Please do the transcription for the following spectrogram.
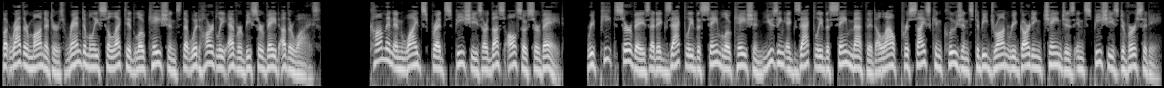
but rather monitors randomly selected locations that would hardly ever be surveyed otherwise. Common and widespread species are thus also surveyed. Repeat surveys at exactly the same location using exactly the same method allow precise conclusions to be drawn regarding changes in species diversity.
